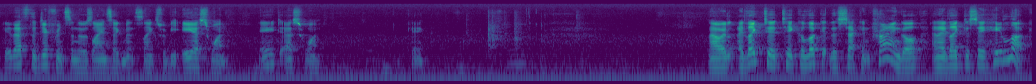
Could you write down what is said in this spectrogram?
Okay, that's the difference in those line segments lengths would be AS1, A to S1. Okay? Now, I'd, I'd, like to take a look at the second triangle, and I'd like to say, hey, look,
